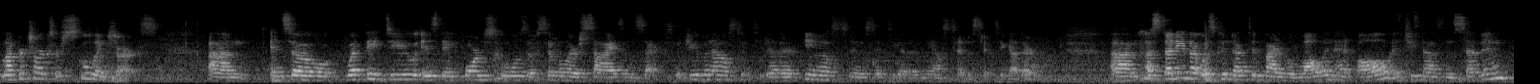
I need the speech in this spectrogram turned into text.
leopard sharks are schooling sharks. Um, and so what they do is they form schools of similar size and sex. So juveniles stick together, females tend to stick together, males tend to stick together. Um, a study that was conducted by Lewallen et al. in 2007,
